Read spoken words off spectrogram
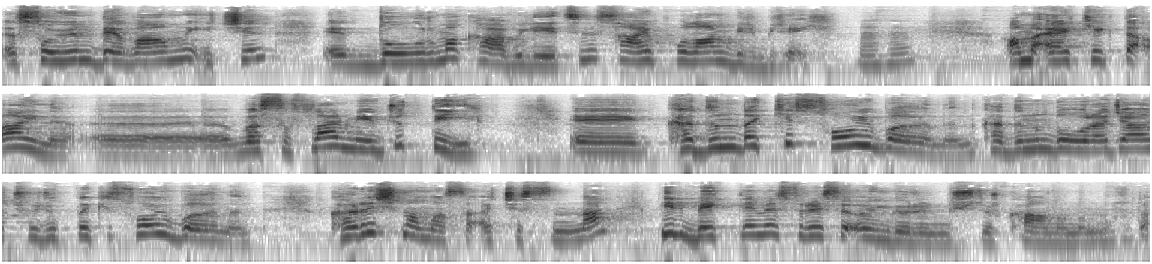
e, soyun devamı için e, doğurma kabiliyetine sahip olan bir birey. Hı hı. Ama erkekte aynı e, vasıflar mevcut değil. E, kadındaki soy bağının, kadının doğuracağı çocuktaki soy bağının karışmaması açısından bir bekleme süresi öngörülmüştür kanunumuzda.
